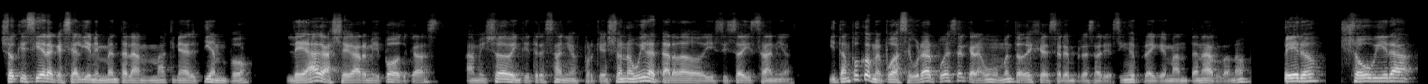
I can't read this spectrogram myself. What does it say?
yo quisiera que si alguien inventa la máquina del tiempo, le haga llegar mi podcast a mi yo de 23 años, porque yo no hubiera tardado 16 años. Y tampoco me puedo asegurar, puede ser que en algún momento deje de ser empresario, siempre hay que mantenerlo, ¿no? Pero yo hubiera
